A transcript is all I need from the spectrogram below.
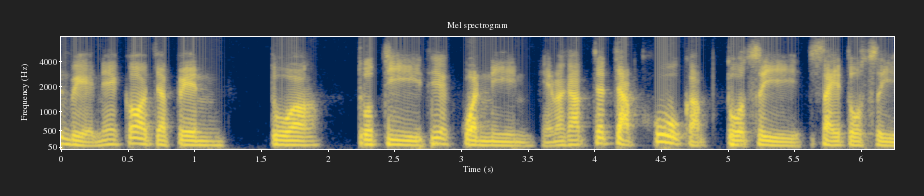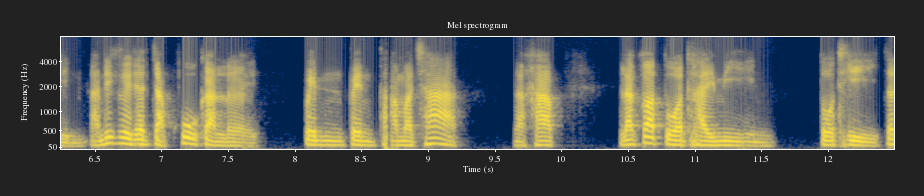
นเบสเนี่ยก็จะเป็นตัว ตัว G ที่กวนนีนเห็นไหมครับ จะจับคู่กับตัว C ไซโตซีน อันนี้คือจะจับคู่กันเลย เป็นเป็นธรรมชาตินะครับ แล้วก็ตัวไทมีนตัว T จะ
